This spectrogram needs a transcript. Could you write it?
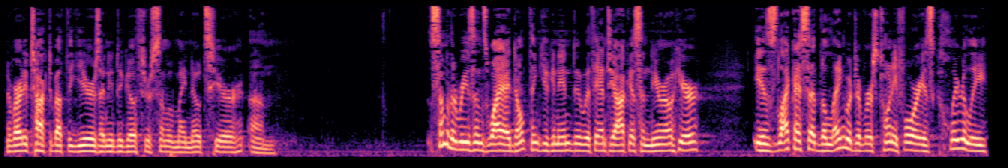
And I've already talked about the years. I need to go through some of my notes here. Um, some of the reasons why I don't think you can end it with Antiochus and Nero here is, like I said, the language of verse 24 is clearly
